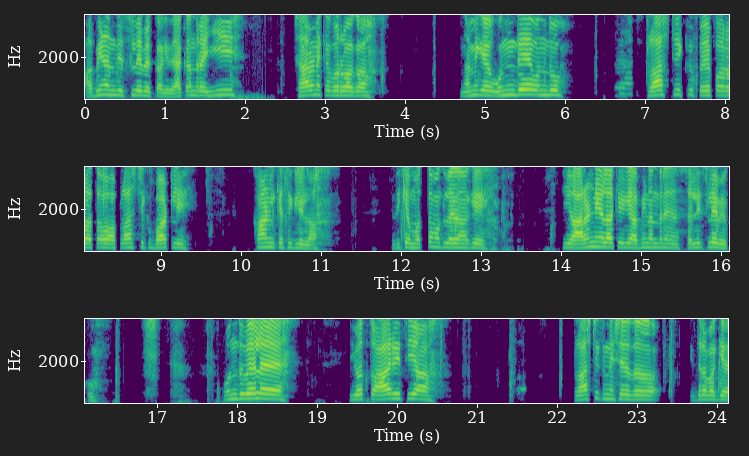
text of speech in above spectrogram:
ಅಭಿನಂದಿಸಲೇಬೇಕಾಗಿದೆ. ಯಾಕಂದರೆ ಈ ಚಾರಣಕ್ಕೆ ಬರುವಾಗ ನಮಗೆ ಒಂದೇ ಒಂದು ಪ್ಲಾಸ್ಟಿಕ್ ಪೇಪರ್ ಅಥವಾ ಪ್ಲಾಸ್ಟಿಕ್ ಬಾಟ್ಲಿ ಕಾಣಲಿಕ್ಕೆ ಸಿಗಲಿಲ್ಲ. ಇದಕ್ಕೆ ಮೊತ್ತ ಮೊದಲಾಗಿ ಈ ಅರಣ್ಯ ಇಲಾಖೆಗೆ ಅಭಿನಂದನೆ ಸಲ್ಲಿಸಲೇಬೇಕು. ಒಂದು ವೇಳೆ ಇವತ್ತು ಆ ರೀತಿಯ ಪ್ಲಾಸ್ಟಿಕ್ ನಿಷೇಧ ಇದರ ಬಗ್ಗೆ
